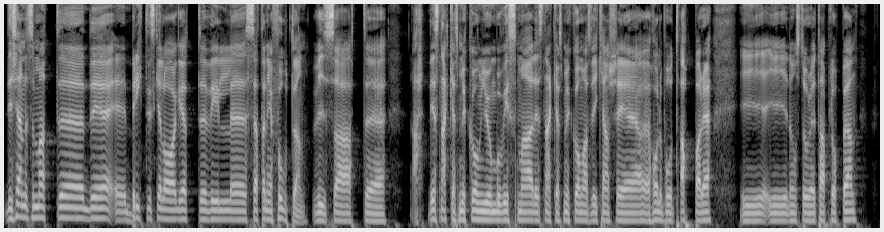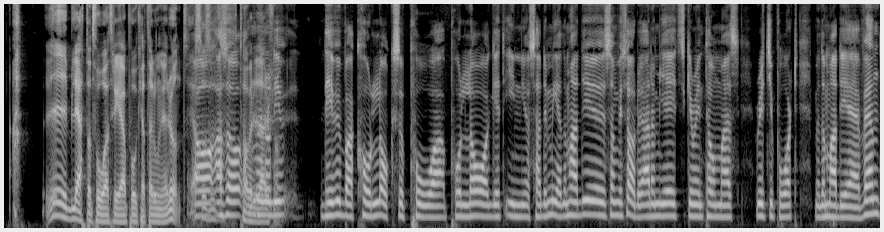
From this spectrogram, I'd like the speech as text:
det kändes som att eh, det brittiska laget vill sätta ner foten, visa att ah, det snackas mycket om jumbo-visma, det snackas mycket om att vi kanske håller på att tappa det i, i de stora etapploppen. Ah, vi blir etta, tvåa, trea på Katalonien runt. Ja, så, så alltså, tar vi det därifrån. Det, det är väl bara kolla också på, på laget Ineos hade med. De hade ju, som vi sa då, Adam Yates, Geraint Thomas, Richie Port, men de hade ju även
